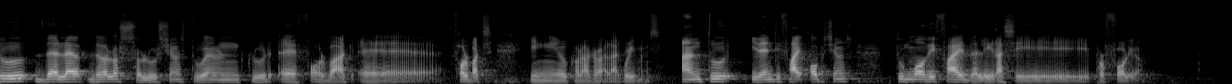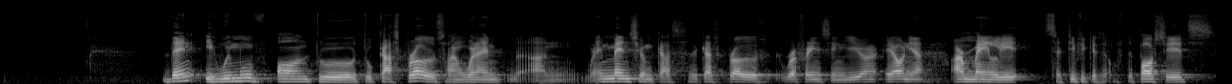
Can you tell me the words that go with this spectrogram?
to develop solutions to include uh, fallback, uh, fallbacks in new collateral agreements and to identify options to modify the legacy portfolio. Then if we move on to, to cash products, and when, i and when I mention cash, cash products referencing EONIA are mainly certificates of deposits,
